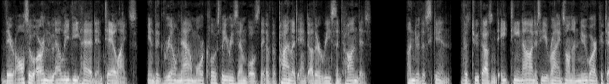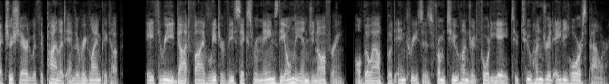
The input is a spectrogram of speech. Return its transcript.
There also are new LED head and taillights, and the grille now more closely resembles that of the Pilot and other recent Hondas. Under the skin, the 2018 Odyssey rides on a new architecture shared with the Pilot and the Ridgeline pickup. A 3.5-liter V6 remains the only engine offering, although output increases from 248 to 280 horsepower.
